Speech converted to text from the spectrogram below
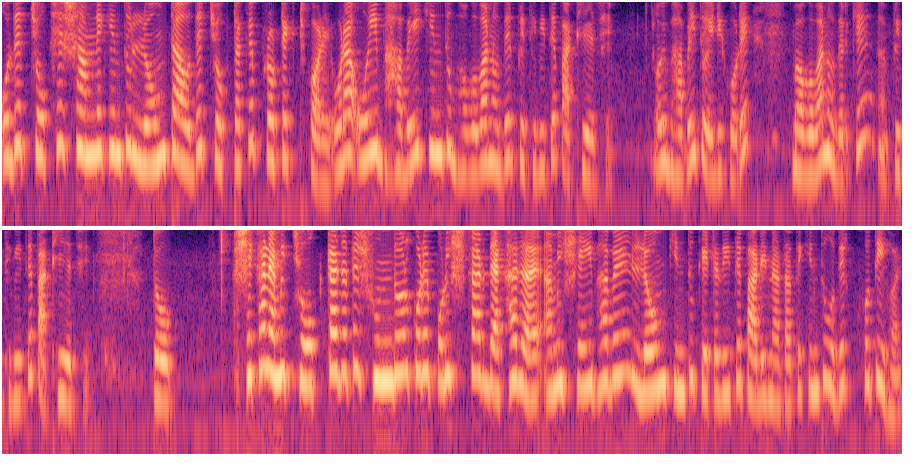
ওদের চোখের সামনে কিন্তু লোমটা ওদের চোখটাকে প্রোটেক্ট করে। ওরা ওইভাবেই কিন্তু ভগবান ওদের পৃথিবীতে পাঠিয়েছে। ওইভাবেই তৈরি করে ভগবান ওদেরকে পৃথিবীতে পাঠিয়েছে। তো সেখানে আমি চোখটা যাতে সুন্দর করে পরিষ্কার দেখা যায়, আমি সেইভাবে লোম কিন্তু কেটে দিতে পারি না, তাতে কিন্তু ওদের ক্ষতি হয়।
